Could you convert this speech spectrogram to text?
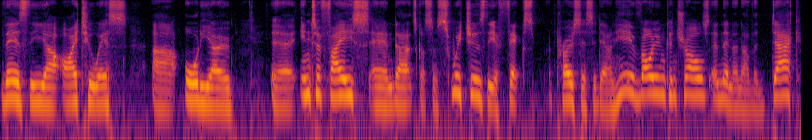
there's the uh, I2S audio uh, interface and uh, it's got some switches, the effects processor down here, volume controls, and then another DAC.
